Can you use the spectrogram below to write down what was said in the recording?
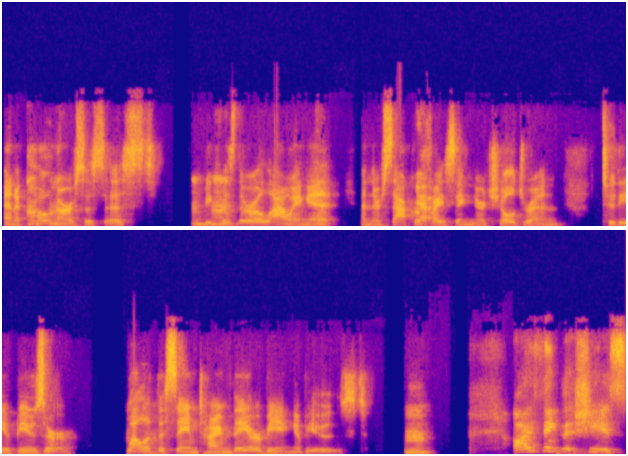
and a co narcissist because they're allowing it and they're sacrificing their children to the abuser while at Mhm. the same time they are being abused. Mm. I think that she is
